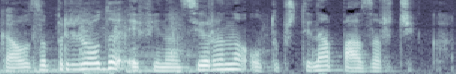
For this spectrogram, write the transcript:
Као за природа е финансирана от Община Пазарчик.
